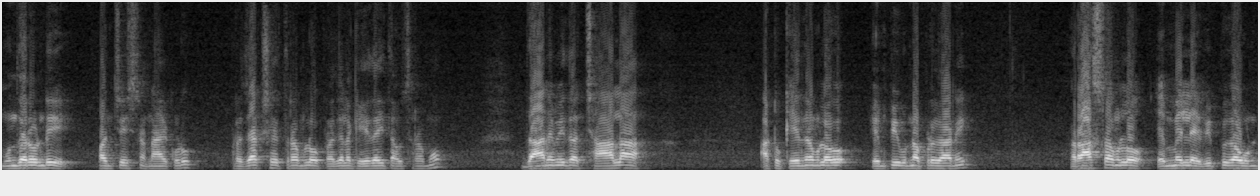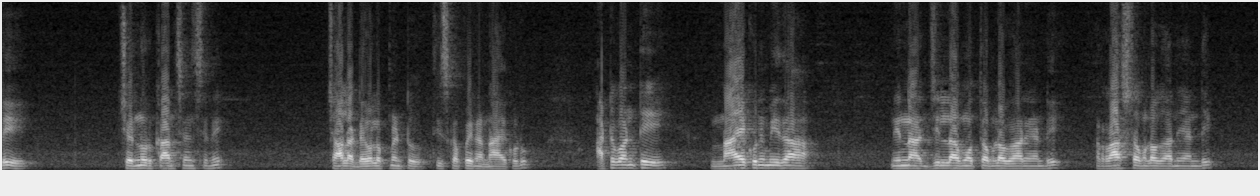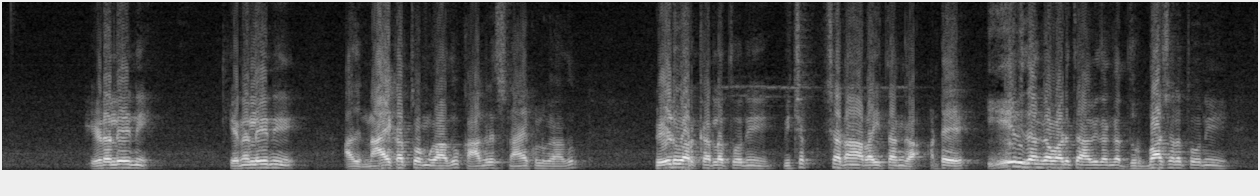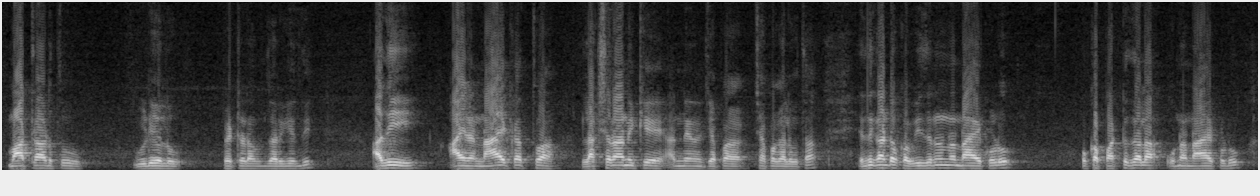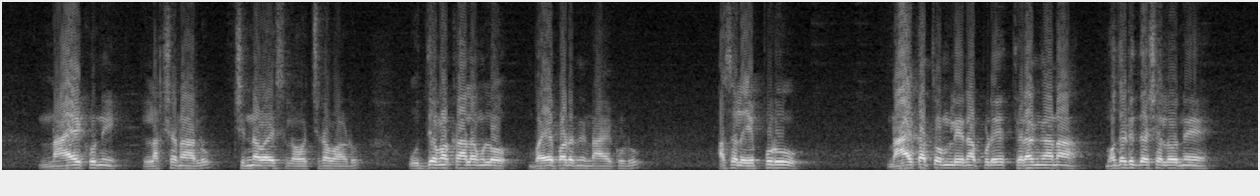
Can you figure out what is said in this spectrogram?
ముందరుండి పనిచేసిన నాయకుడు ప్రజాక్షేత్రంలో ప్రజలకు ఏదైతే అవసరమో దాని మీద చాలా అటు కేంద్రంలో ఎంపీ ఉన్నప్పుడు కానీ రాష్ట్రంలో ఎమ్మెల్యే విప్గా ఉండి చెన్నూరు కాన్స్టెన్సీని చాలా డెవలప్మెంట్ తీసుకుపోయిన నాయకుడు. అటువంటి నాయకుని మీద నిన్న జిల్లా మొత్తంలో కానివ్వండి రాష్ట్రంలో కానివ్వండి ఎడలేని ఎనలేని అది నాయకత్వం కాదు కాంగ్రెస్ నాయకులు కాదు పేడు వర్కర్లతోని విచక్షణ రహితంగా అంటే ఏ విధంగా పడితే ఆ విధంగా దుర్భాషలతోని మాట్లాడుతూ వీడియోలు పెట్టడం జరిగింది. అది ఆయన నాయకత్వ లక్షణానికే అని నేను చెప్ప చెప్పగలుగుతా. ఎందుకంటే ఒక విజన్ ఉన్న నాయకుడు ఒక పట్టుదల ఉన్న నాయకుడు నాయకుని లక్షణాలు చిన్న వయసులో వచ్చినవాడు ఉద్యమ కాలంలో భయపడని నాయకుడు అసలు ఎప్పుడు నాయకత్వం లేనప్పుడే తెలంగాణ మొదటి దశలోనే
